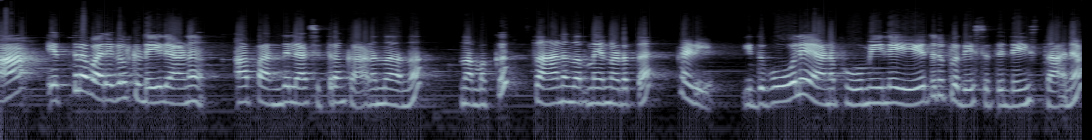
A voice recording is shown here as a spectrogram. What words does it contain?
ആ എത്ര വരകൾക്കിടയിലാണ് ആ പന്തിൽ ആ ചിത്രം കാണുന്നതെന്ന് നമുക്ക് സ്ഥാനനിർണയം നടത്താൻ കഴിയും. ഇതുപോലെയാണ് ഭൂമിയിലെ ഏതൊരു പ്രദേശത്തിന്റെയും സ്ഥാനം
